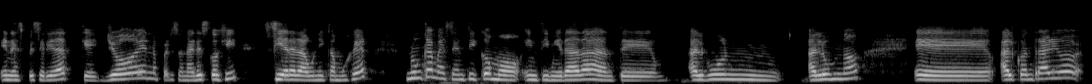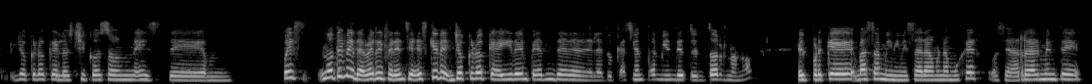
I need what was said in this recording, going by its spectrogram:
En especialidad que yo en lo personal escogí, sí era la única mujer. Nunca me sentí como intimidada ante algún alumno. Eh, al contrario, yo creo que los chicos son, este, pues no debe de haber diferencia. Es que yo creo que ahí depende de la educación también de tu entorno, ¿no? el por qué vas a minimizar a una mujer. O sea, realmente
